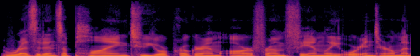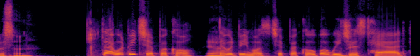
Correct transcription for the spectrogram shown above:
residents applying to your program are from family or internal medicine. That would be typical. Yeah. That would be most typical. But we okay. just had,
